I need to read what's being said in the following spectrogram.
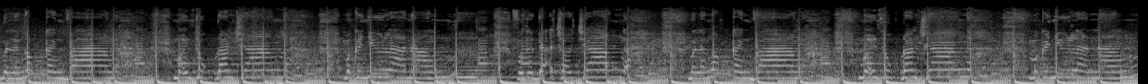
mình là ngọc cành vàng mệnh thục đoan trang. Mà cứ như là nắng vừa thời đã trói trang. Mình là ngọc cành vàng mệnh thục đoan trang. Mà cứ như là nắng.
